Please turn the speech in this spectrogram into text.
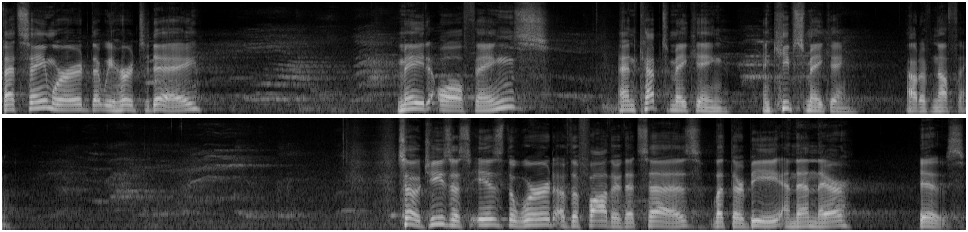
That same word that we heard today made all things and kept making and keeps making out of nothing. So, Jesus is the word of the Father that says, Let there be, and then there is.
